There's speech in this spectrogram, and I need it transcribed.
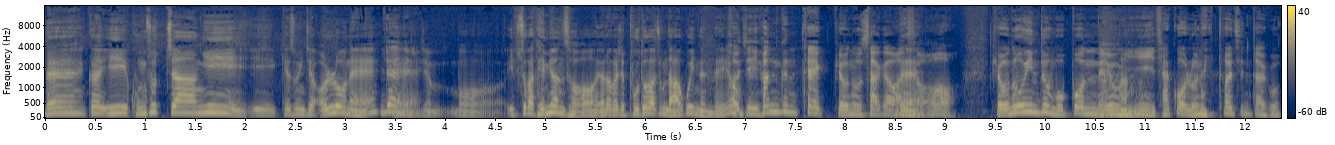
네, 그러니까 이 공소장이 계속 이제 언론에 네, 좀뭐 입수가 되면서 여러 가지 보도가 좀 나오고 있는데요. 어제 현근택 변호사가 와서 네. 변호인도 못 본 내용이 자꾸 언론에 터진다고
